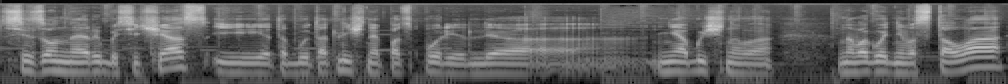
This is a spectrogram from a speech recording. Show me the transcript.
сезонная рыба сейчас, и это будет отличное подспорье для необычного новогоднего стола.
